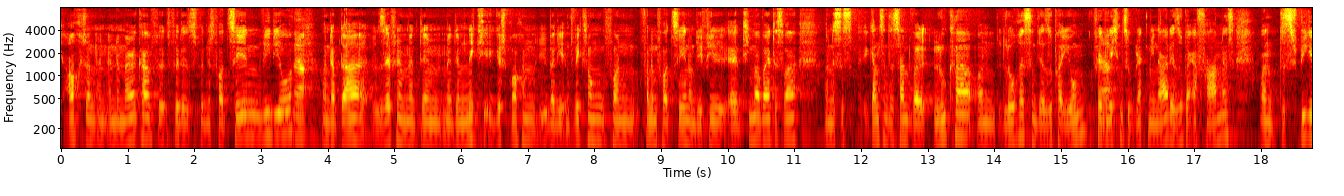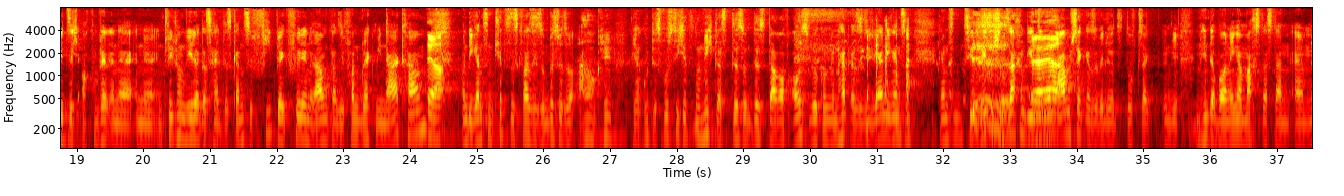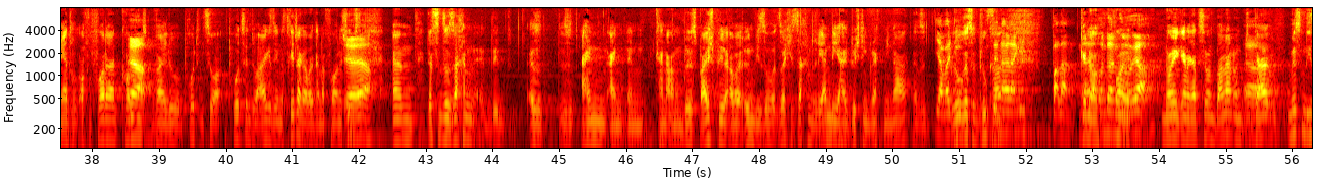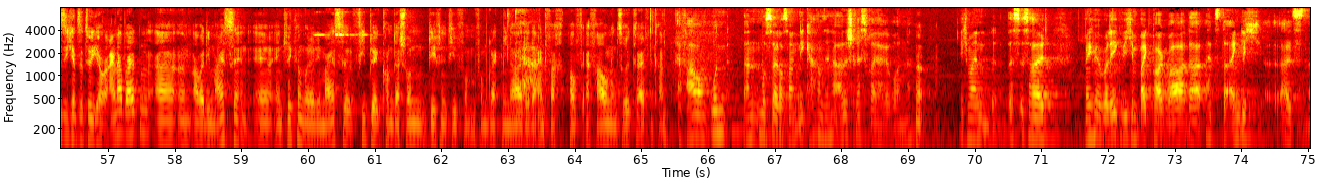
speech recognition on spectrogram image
auch schon in, in Amerika für, für das, für das V10-Video ja. und habe da sehr viel mit dem, mit dem Nick gesprochen über die Entwicklung von, von dem V10 und wie viel äh, Teamarbeit es war. Und es ist ganz interessant, weil Luca und Loris sind ja super jung verglichen ja. zu Greg Minard, der super erfahren ist. Und das spiegelt sich auch komplett in der, in der Entwicklung wieder, dass halt das ganze Feedback für den Rahmen quasi von Greg Minard kam. Ja. Und die ganzen Kids das quasi so ein bisschen so, ah, okay, ja gut, das wusste ich jetzt noch nicht, dass das und das darauf aus Auswirkungen hat. Also die lernen die ganzen, ganzen theoretischen Sachen, die in so einem ja, Rahmen stecken. Also wenn du jetzt doof gesagt irgendwie einen Hinterbau länger machst, dass dann äh, mehr Druck auf dem Vorderrad kommt, ja. weil du prozentual gesehen das Tretergabel nach vorne schiebst. Ja, ähm, das sind so Sachen, äh, also ein, ein, ein, keine Ahnung, blödes Beispiel, aber irgendwie so solche Sachen lernen die halt durch den Greg Minar. Also ja, weil Loris und Luca. sind halt eigentlich ballern. Ne? Genau. Und dann voll. so, ja. Neue Generation ballern und ja. da müssen die sich jetzt natürlich auch einarbeiten, äh, ähm, aber die meiste äh, Entwicklung oder die meiste Feedback kommt da schon definitiv vom, vom Greg Minard, ja. der da einfach auf Erfahrungen zurückgreifen kann. Erfahrung und dann musst du halt auch sagen, die Karren sind ja alle stressfreier geworden. Ne? Ja. Ich meine, das ist halt, wenn ich mir überlege, wie ich im Bikepark war, da hättest du eigentlich als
